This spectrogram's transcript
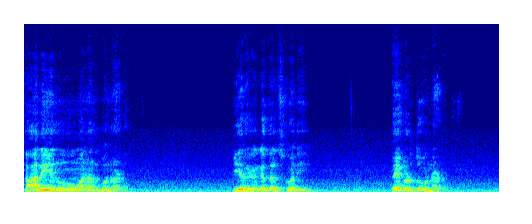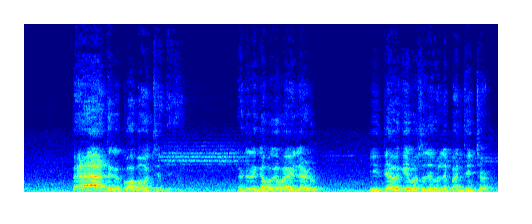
తానేను అని అనుకున్నాడు. ఈ రకంగా తలుచుకొని భయపడుతూ ఉన్నాడు. పెద్దగా కోపం వచ్చింది. వెంటనే గబగబా వెళ్ళాడు. ఈ దేవకీ వసుదేవుల్ని బంధించాడు.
